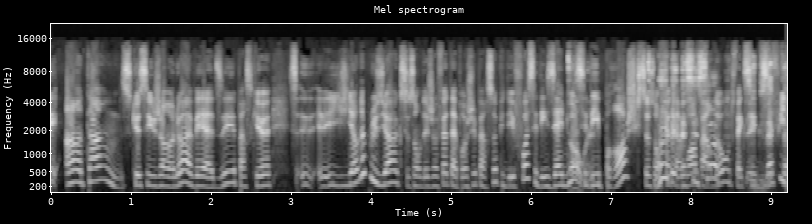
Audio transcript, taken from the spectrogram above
sais, entendre ce que ces gens-là avaient à dire, parce que il y en a plusieurs qui se sont déjà fait approcher par ça, puis des fois, c'est des amis, Ah c'est oui. des proches qui se sont Oui, fait avoir par d'autres. Fait que c'est difficile.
